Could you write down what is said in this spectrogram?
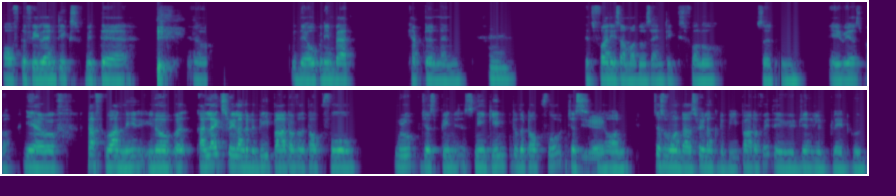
off the field antics with their you know, with their opening bat captain, and it's funny some of those antics follow certain areas. But yeah, tough one. You know, I like Sri Lanka to be part of the top four group, just been sneak into the top four. Just Yeah. you know, on just want uh, Sri Lanka to be part of it. They've generally played good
